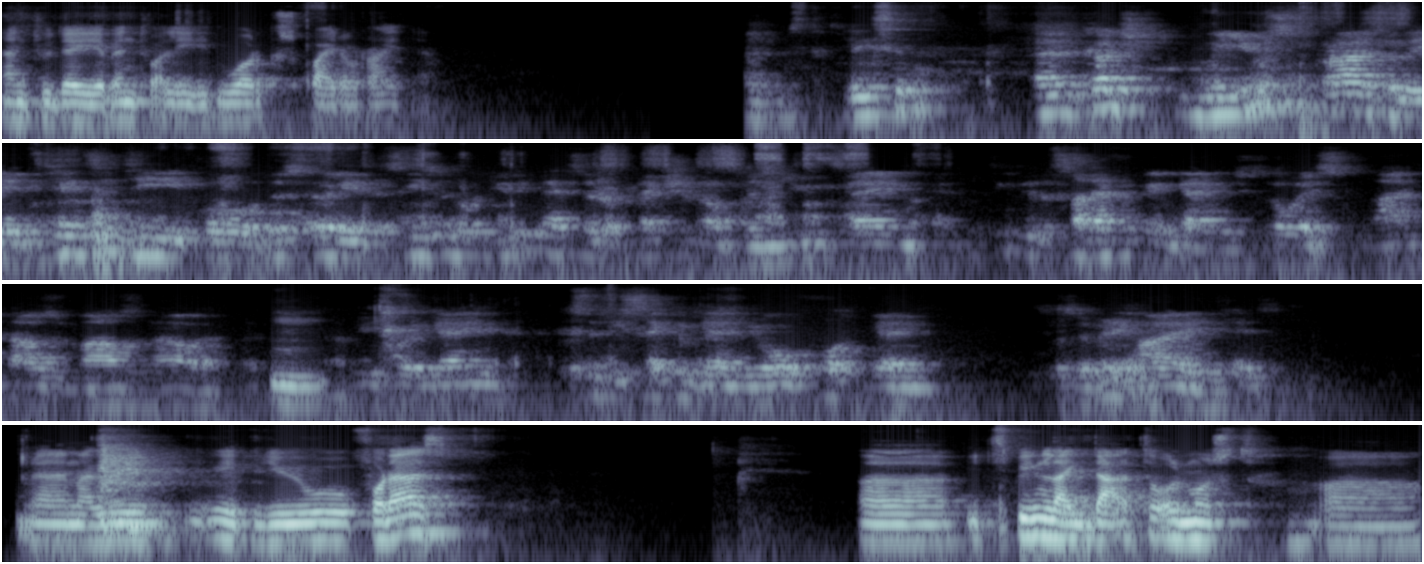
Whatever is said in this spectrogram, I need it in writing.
and today eventually it works quite all right. Uh, Mr. Gleason. Uh, Coach, were you surprised with the intensity for this early in the season, or do you think that's a reflection of the new game, and particularly the South African game, which is always 9,000 miles an hour. But, Mm. I a game, the City second game, your fourth game, was a very high intensity. Um, agree. If you, for us, uh, it's been like that almost uh,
